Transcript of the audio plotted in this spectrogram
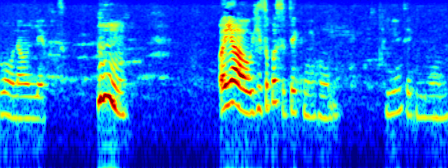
Whole now left. oh yeah, oh, he's supposed to take me home. He didn't take me home.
